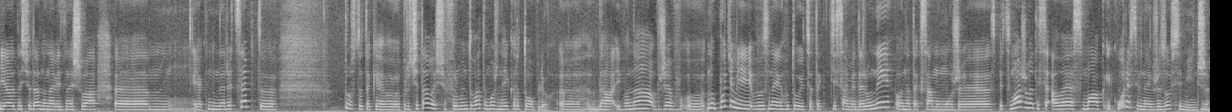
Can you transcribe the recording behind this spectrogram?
Я от нещодавно навіть знайшла е, як ну не рецепт. Просто таке е, прочитала, що ферментувати можна і картоплю. Е, да, і вона вже в е, ну потім її з нею готуються так ті самі деруни. Вона так само може спідсмажуватися, але смак і користь від неї вже зовсім інша.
